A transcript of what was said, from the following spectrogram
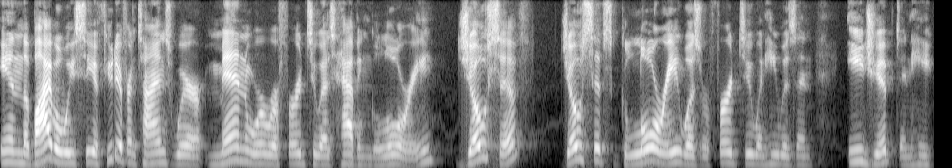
In the Bible, we see a few different times where men were referred to as having glory, Joseph, Joseph's glory was referred to when he was in Egypt and he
